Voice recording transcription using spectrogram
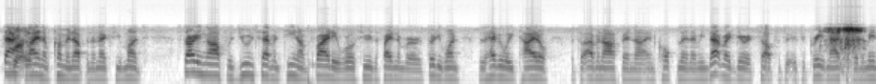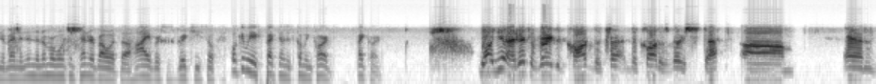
stacked right. lineup coming up in the next few months. Starting off with June 17 on Friday, World Series of Fight number 31 with a heavyweight title with Ivanov and uh, and Copeland. I mean, that right there itself, it's a, it's a great matchup in the main event. And then the number one contender bout with uh, High versus Ritchie. So what can we expect on this coming card, fight card? Well, yeah, it is a very good card. The the card is very stacked. Um, and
